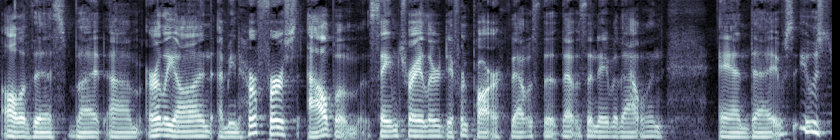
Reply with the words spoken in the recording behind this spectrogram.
all of this. But um, early on, I mean, her first album, same trailer, different park. That was the that was the name of that one, and uh, it was it was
